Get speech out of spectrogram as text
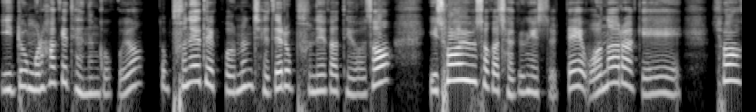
이동을 하게 되는 거고요. 또 분해될 거는 제대로 분해가 되어서 이 소화 효소가 작용했을 때 원활하게 소화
